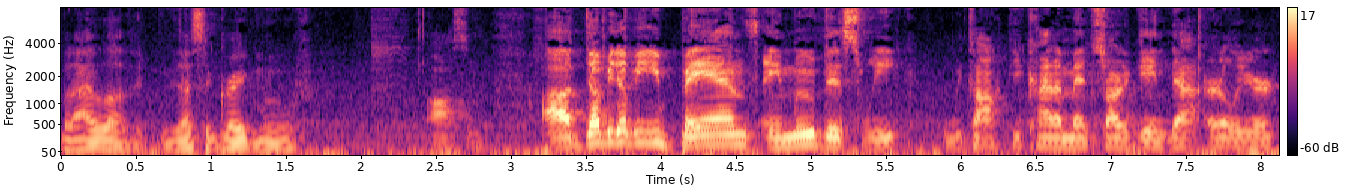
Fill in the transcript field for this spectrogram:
But I love it. That's a great move. Awesome. Uh, WWE bans a move this week. We talked. You kind of mentioned started getting that earlier.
